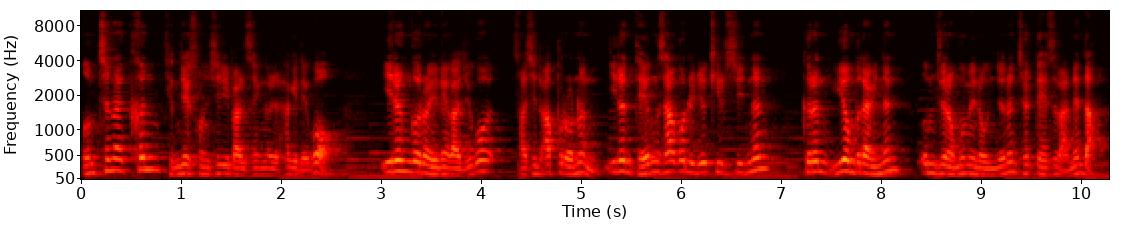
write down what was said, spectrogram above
엄청난 큰 경제 손실이 발생을 하게 되고 이런 거로 인해 가지고 사실 앞으로는 이런 대형 사고를 일으킬 수 있는 그런 위험 부담 있는 음주나 무면 운전은 절대 해서는 안 된다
